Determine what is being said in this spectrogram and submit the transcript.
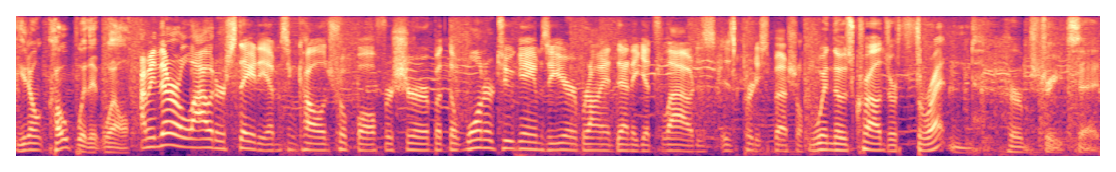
you don't cope with it well. I mean, there are louder stadiums in college football for sure, but the one or two games a year Bryant Denny gets loud is, is pretty special. When those crowds are threatened, Herbstreit said.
